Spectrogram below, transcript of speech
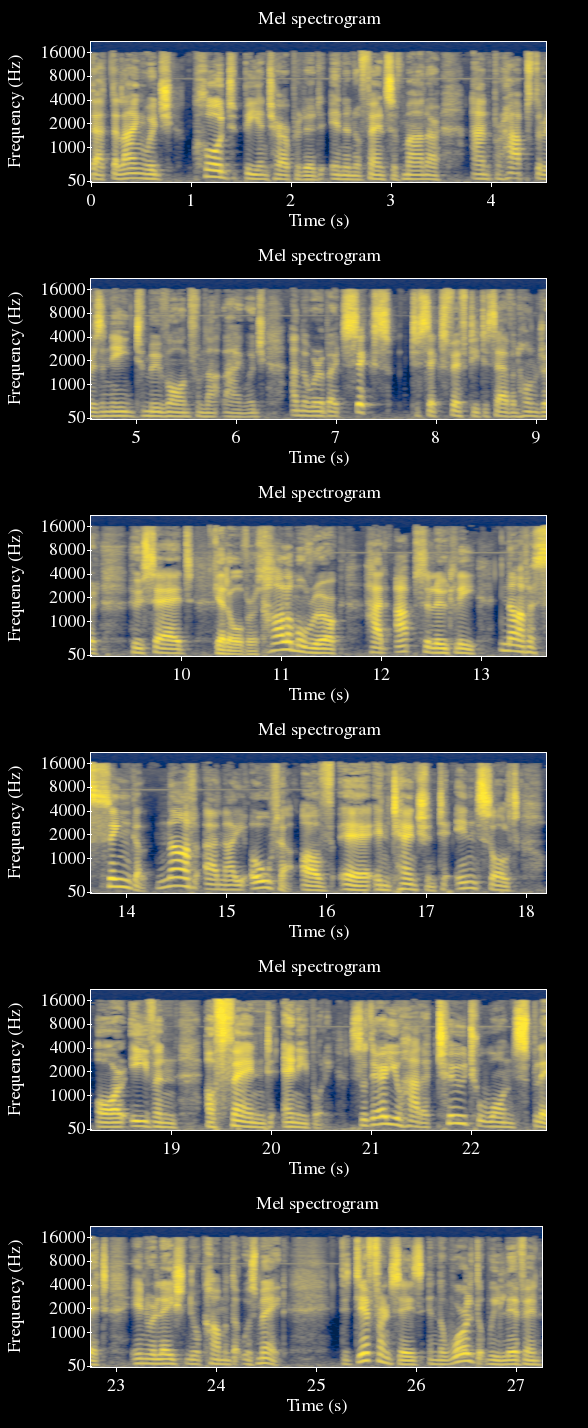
that the language could be interpreted in an offensive manner and perhaps there is a need to move on from that language. And there were about six to 650 to 700 who said, Get over it. Colm O'Rourke had absolutely not a single, not an iota of uh, intention to insult or even offend anybody. So there you had a two to one split in relation to a comment that was made. The difference is in the world that we live in,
